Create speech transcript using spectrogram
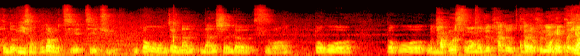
很多意想不到的结结局，你包括我们这个男男神的死亡，包括包括我他不是死亡，我觉得他就他就是那个特别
